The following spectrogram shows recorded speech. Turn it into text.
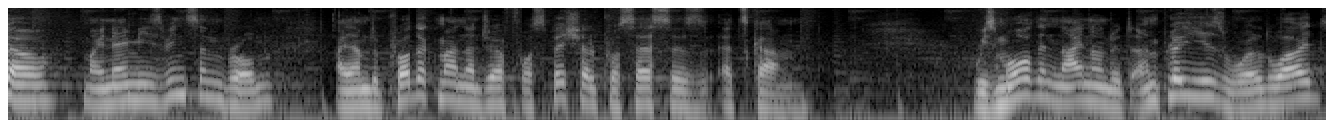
Hello, my name is Vincent Brom. I am the product manager for special processes at SKAN. With more than 900 employees worldwide,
